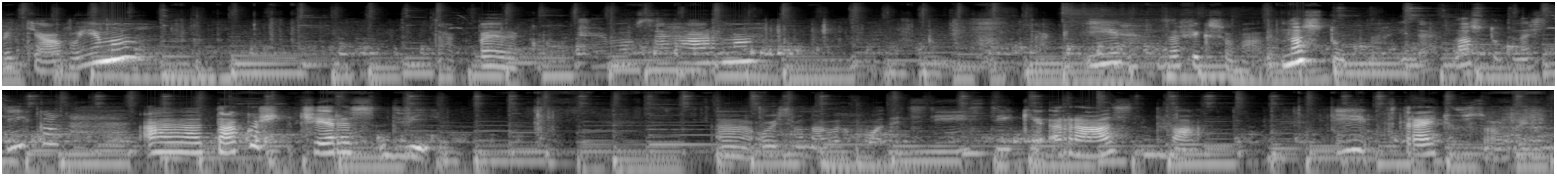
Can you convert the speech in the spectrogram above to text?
Витягуємо. Так, перекручуємо все гарно. Так, і зафіксували. Наступна йде. Наступна стійка. а також через дві. А, ось вона виходить з цієї стійки. Раз, два. І в третю всовуємо.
